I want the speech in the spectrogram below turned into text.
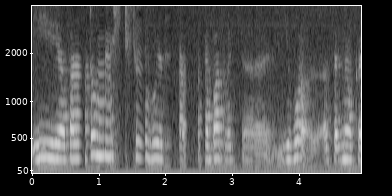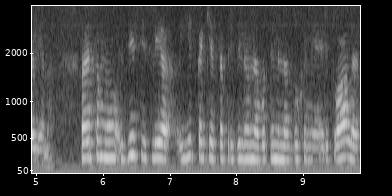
И потом еще будет отрабатывать э, его остальное колено. Поэтому здесь, если есть какие-то определенные вот именно с духами ритуалы,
